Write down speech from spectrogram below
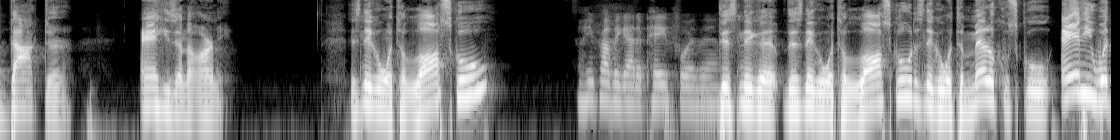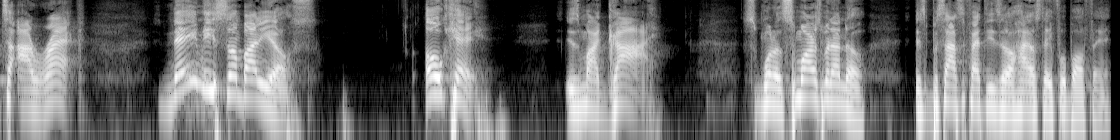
doctor, and he's in the army. This nigga went to law school. He probably got to pay for them. This nigga, this nigga went to law school. This nigga went to medical school, and he went to Iraq. Name me somebody else. Okay, is my guy. It's one of the smartest men I know. Is besides the fact that he's an Ohio State football fan.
